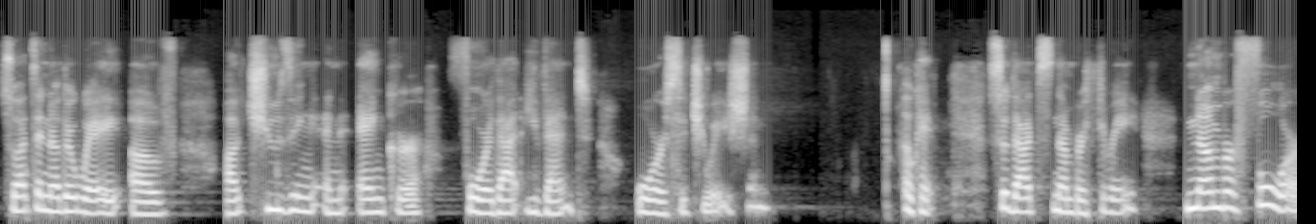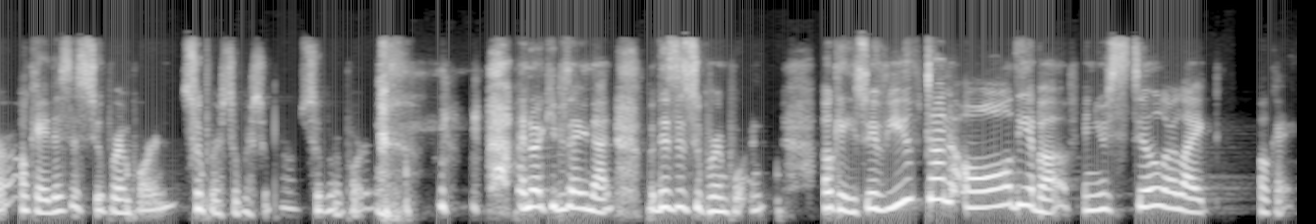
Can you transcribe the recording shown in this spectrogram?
So that's another way of uh, choosing an anchor for that event or situation. Okay, so that's number three. Number four, okay, this is super important. Super, super, super, super important. I know I keep saying that, but this is super important. Okay, so if you've done all the above and you still are like, okay,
